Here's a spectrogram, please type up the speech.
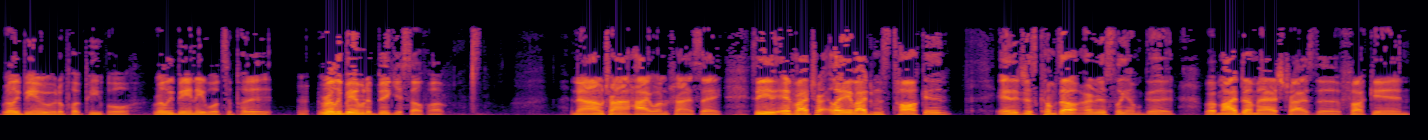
really being able to put people, really being able to put it, really being able to big yourself up. Now I'm trying to hide what I'm trying to say. See, if I try, like, if I'm just talking and it just comes out earnestly, I'm good. But my dumbass tries to fucking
